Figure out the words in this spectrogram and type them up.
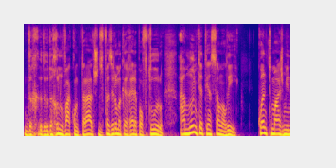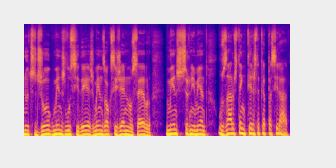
de, de, de renovar contratos, de fazer uma carreira para o futuro. Há muita tensão ali. Quanto mais minutos de jogo, menos lucidez, menos oxigênio no cérebro, menos discernimento. Os árbitros têm que ter esta capacidade.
